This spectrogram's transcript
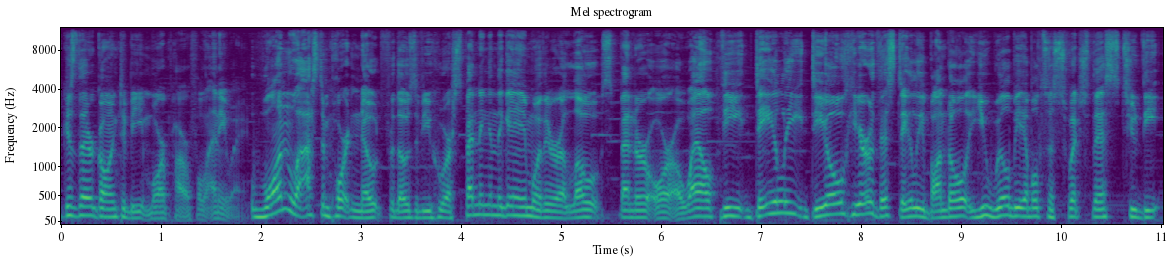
because they're going to be more powerful anyway. One last important note for those of you who are spending in the game whether you're a low spender or a well the daily deal here this daily bundle you will be able to switch this to the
